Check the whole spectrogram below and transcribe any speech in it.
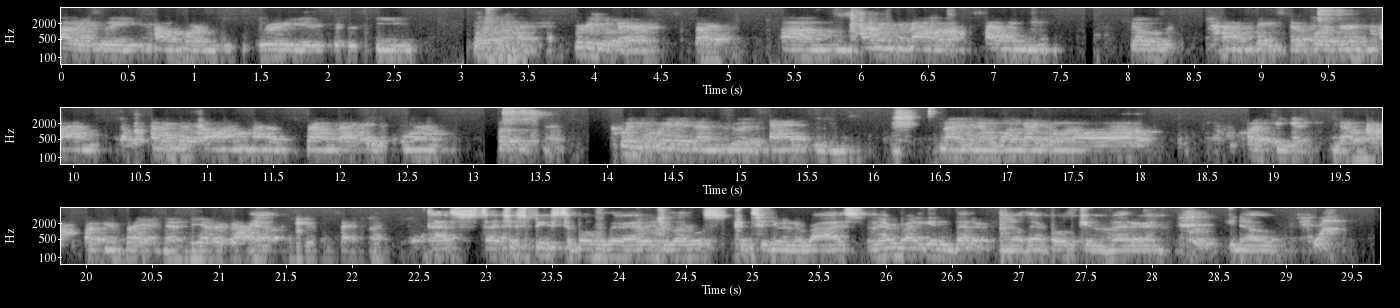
Obviously, how important Rudy is to the team. Rudy Gobert, sorry. Um, having him out, having Joe kind of take a step forward during time, having Hassan kind of thrown back into form, but couldn't equate them to a tag team. Not, you know, one guy going all out, questioning it, you know, questioning a break, and then the other guy yeah. doing the same thing. That's that just speaks to both of their energy levels continuing to rise, and everybody getting better. You know, they're both getting better, and you know,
